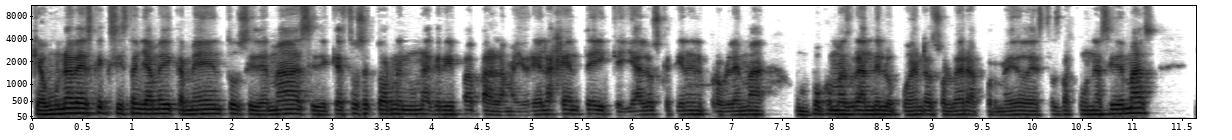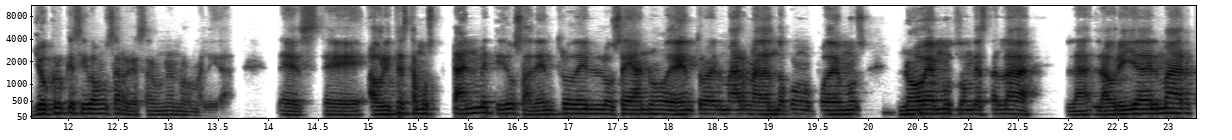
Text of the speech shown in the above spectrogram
que una vez que existan ya medicamentos y demás, y de que esto se torne en una gripa para la mayoría de la gente y que ya los que tienen el problema un poco más grande lo pueden resolver por medio de estas vacunas y demás, yo creo que sí vamos a regresar a una normalidad. Este, ahorita estamos tan metidos adentro del océano, dentro del mar, nadando como podemos, no vemos dónde está la, la, la orilla del mar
